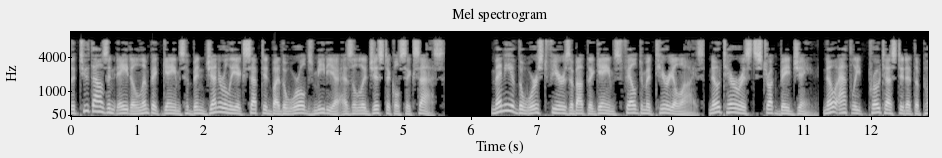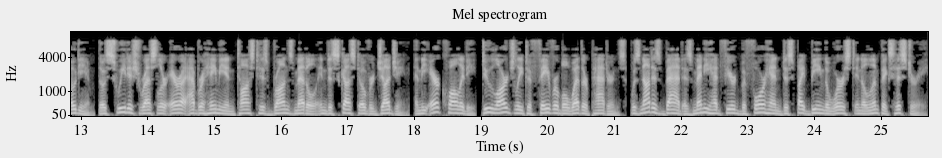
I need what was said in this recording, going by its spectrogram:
The 2008 Olympic Games have been generally accepted by the world's media as a logistical success. Many of the worst fears about the Games failed to materialize, no terrorists struck Beijing, no athlete protested at the podium though Swedish wrestler Ara Abrahamian tossed his bronze medal in disgust over judging, and the air quality, due largely to favorable weather patterns, was not as bad as many had feared beforehand despite being the worst in Olympics history.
